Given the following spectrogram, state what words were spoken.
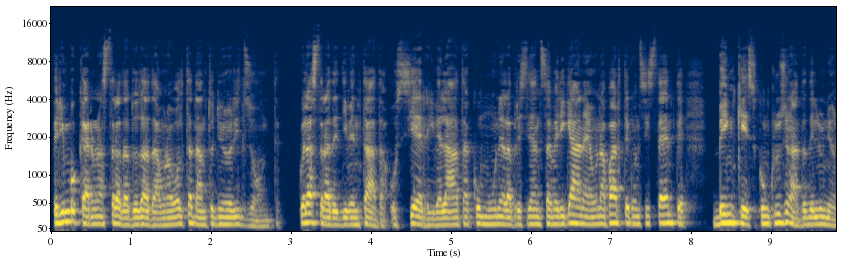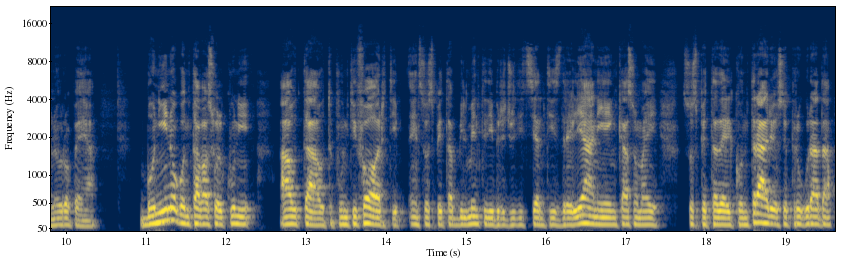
per imboccare una strada dotata una volta tanto di un orizzonte. Quella strada è diventata o si è rivelata comune alla presidenza americana e a una parte consistente, benché sconclusionata, dell'Unione Europea. Bonino contava su alcuni out-out, punti forti e insospettabilmente di pregiudizi anti-israeliani e in caso mai sospettata del contrario, si è procurata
